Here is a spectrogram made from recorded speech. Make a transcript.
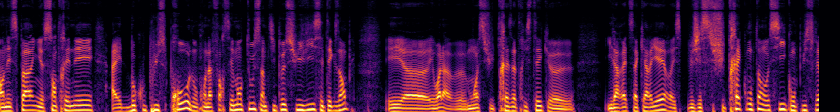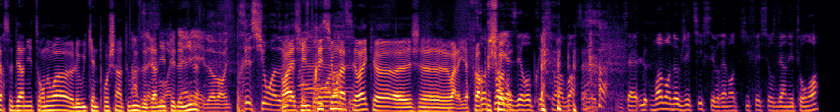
en Espagne, s'entraîner, à être beaucoup plus pro. Donc on a forcément tous un petit peu suivi cet exemple. Et, euh, voilà, euh, moi je suis très attristé que il arrête sa carrière. Et je suis très content aussi qu'on puisse faire ce dernier tournoi euh, le week-end prochain à Toulouse, Ah, le dernier vous P2000. régaler. Il doit avoir une pression, Adri. Ouais, à j'ai une ce pression là, c'est vrai que euh, je, voilà, il va falloir que je sois il y a bon. zéro pression à avoir. ça va être- ça- le- moi, mon objectif, c'est vraiment de kiffer sur ce dernier tournoi.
